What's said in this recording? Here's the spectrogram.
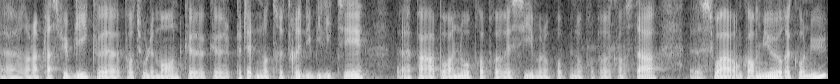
euh, dans, la place publique euh, pour tout le monde, que, que peut-être notre crédibilité euh, par rapport à nos propres récits, nos, nos propres constats, soit encore mieux reconnue.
